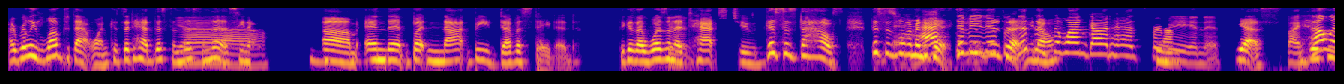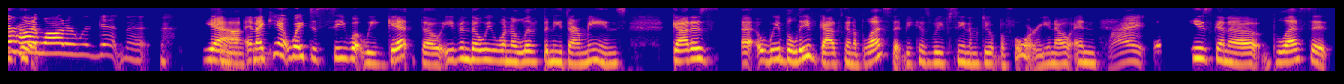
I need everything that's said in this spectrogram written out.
i really loved that one because it had this and this and this you know um and then but not be devastated because i wasn't Good. attached to this is the house this is what i'm gonna get to be is this. This you know is the one God has for Yeah. me, and if yes by this hell or high it. water, we're getting it. yeah Yeah. and i can't wait to see what we get though even though we want to live beneath our means god is uh, we believe god's gonna bless it because we've seen him do it before you know and Right. he's gonna bless it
